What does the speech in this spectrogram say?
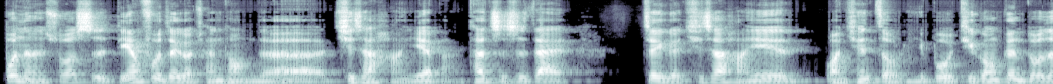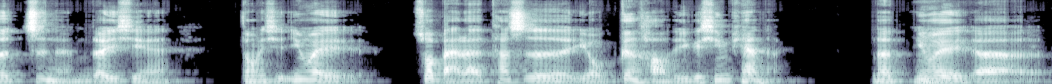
不能说是颠覆这个传统的汽车行业吧，它只是在这个汽车行业往前走了一步，提供更多的智能的一些东西。因为说白了，它是有更好的一个芯片的。那因为呃。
